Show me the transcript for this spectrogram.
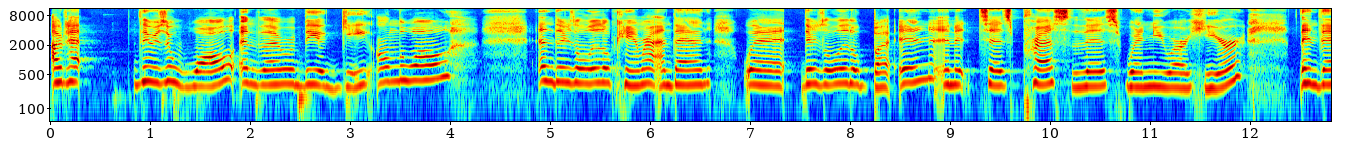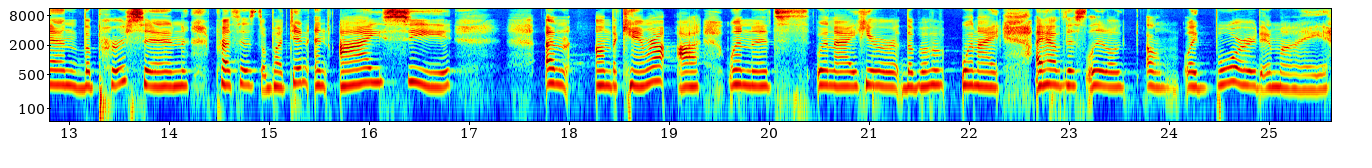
I would have there's a wall and there would be a gate on the wall. And there's a little camera and then when there's a little button and it says press this when you are here. And then the person presses the button and I see and on the camera uh, when it's when I hear the when I I have this little um like board in my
